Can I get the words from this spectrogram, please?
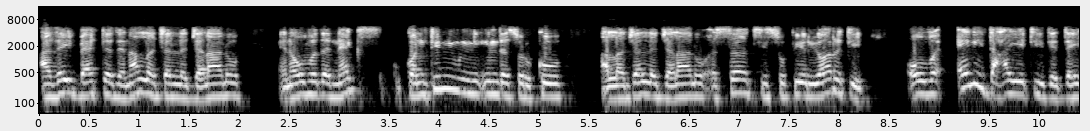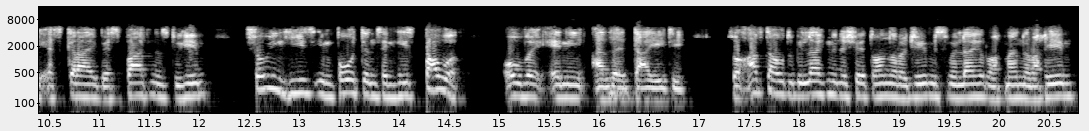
are they better than Allah Jalla Jalalu? And over the next, continuing in this ruku, Allah Jalla Jalalu asserts his superiority over any deity that they ascribe as partners to him, showing his importance and his power over any other deity. So after A'udhu Billahi Minash Shaitan Rajim, Bismillahir Rahmanir Rahim,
